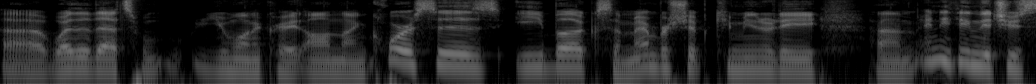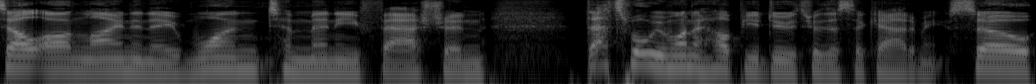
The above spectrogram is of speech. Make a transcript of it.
Uh, whether that's you want to create online courses, ebooks, a membership community, um, anything that you sell online in a one to many fashion. That's what we want to help you do through this academy. So,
